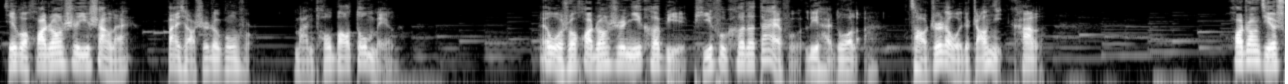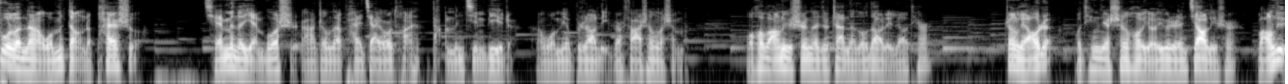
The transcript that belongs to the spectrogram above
结果化妆师一上来，半小时的功夫，满头包都没了。哎，我说化妆师，你可比皮肤科的大夫厉害多了啊！早知道我就找你看了。化妆结束了呢，我们等着拍摄。前面的演播室啊，正在拍《加油团》，大门紧闭着啊，我们也不知道里边发生了什么。我和王律师呢，就站在楼道里聊天，正聊着，我听见身后有一个人叫了一声“王律”。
